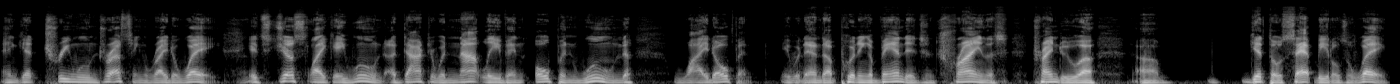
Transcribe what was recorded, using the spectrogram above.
and get tree wound dressing right away. It's just like a wound. A doctor would not leave an open wound wide open. It would end up putting a bandage and trying this, trying to uh, um, get those sap beetles away.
